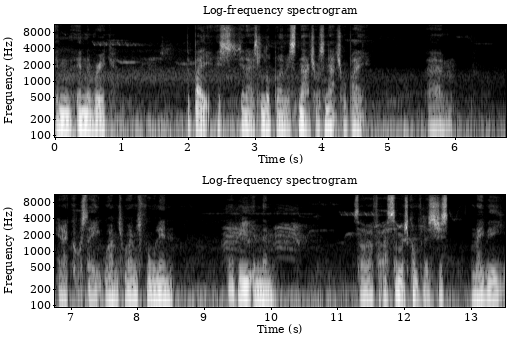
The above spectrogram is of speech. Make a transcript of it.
in in the rig. The bait is you know it's lobworm, it's natural, it's natural bait. Um, you know, of course they eat worms. Worms fall in. They'll be eating them. So I've, I have so much confidence. Just maybe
